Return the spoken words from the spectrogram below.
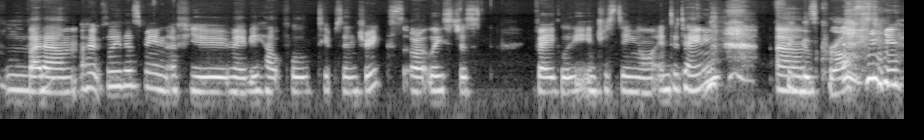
But Mm-hmm. um, hopefully, there's been a few maybe helpful tips and tricks, or at least just vaguely interesting or entertaining. Um, Fingers crossed.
